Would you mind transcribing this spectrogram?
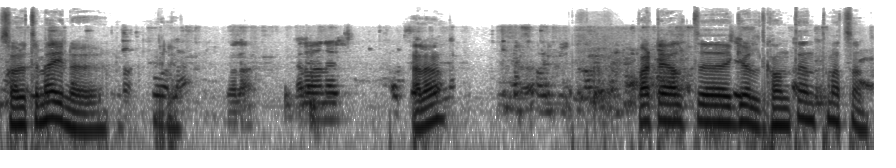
Sa du till mig nu? Hallå, Anders. Hallå? Vart är allt uh, guldcontent Mattsson?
